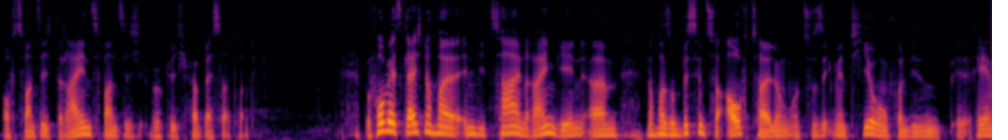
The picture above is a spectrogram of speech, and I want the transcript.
auf 2023 wirklich verbessert hat. Bevor wir jetzt gleich nochmal in die Zahlen reingehen, ähm, nochmal so ein bisschen zur Aufteilung und zur Segmentierung von diesem äh,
